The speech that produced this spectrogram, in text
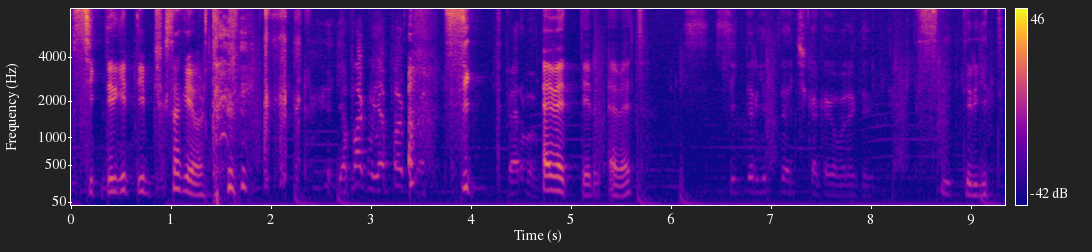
Siktir git deyip çıksak ya yapak mı yapak mı? Sik. Ver mi? Evet diyelim. Evet. Siktir git de çık kaka bırakayım. Siktir git.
